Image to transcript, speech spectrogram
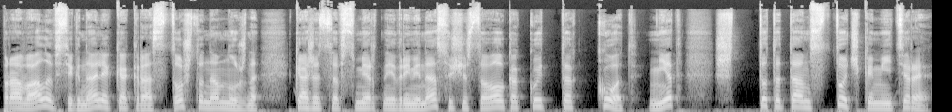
«Провалы в сигнале как раз то, что нам нужно. Кажется, в смертные времена существовал какой-то код, нет? Что-то там с точками и тире».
